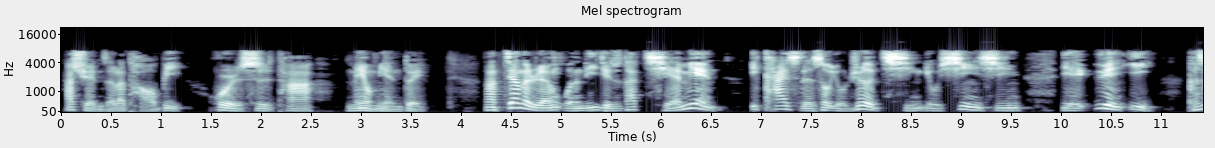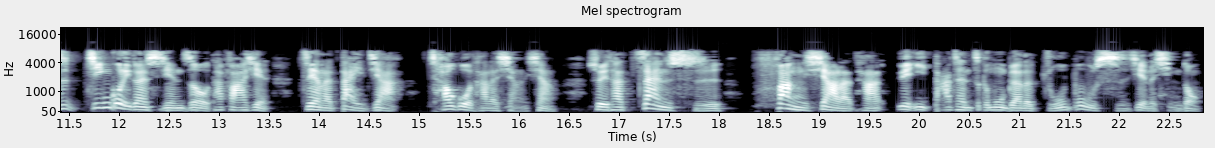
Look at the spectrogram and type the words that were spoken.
他选择了逃避，或者是他没有面对。那这样的人，我能理解是他前面一开始的时候有热情、有信心，也愿意。可是经过了一段时间之后，他发现这样的代价超过他的想象，所以他暂时放下了他愿意达成这个目标的逐步实践的行动。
